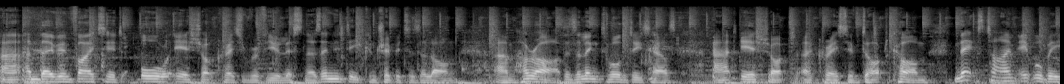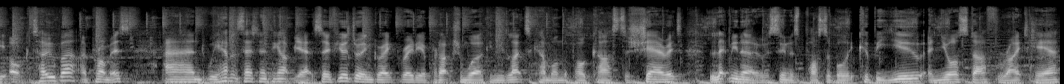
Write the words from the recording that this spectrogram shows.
Uh, and they've invited all Earshot Creative Review listeners and indeed contributors along. Um, hurrah! There's a link to all the details at earshotcreative.com. Next time it will be October, I promise, and we haven't set anything up yet. So if you're doing great radio production work and you'd like to come on the podcast to share it, let me know as soon as possible. It could be you and your stuff right here.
